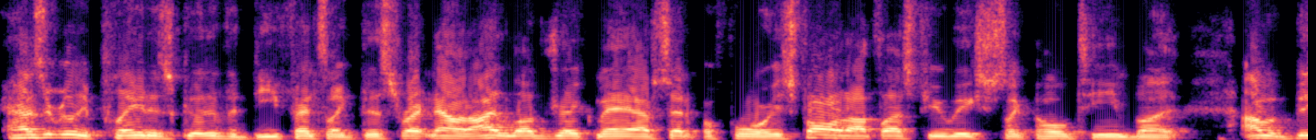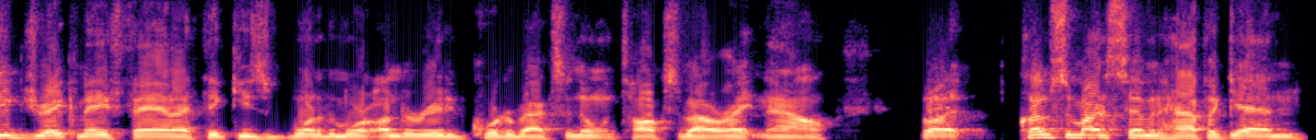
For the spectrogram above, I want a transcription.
hasn't really played as good of a defense like this right now, and I love Drake Maye. I've said it before; he's fallen off the last few weeks, just like the whole team. But I'm a big Drake Maye fan. I think he's one of the more underrated quarterbacks that no one talks about right now. But Clemson minus seven half again.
